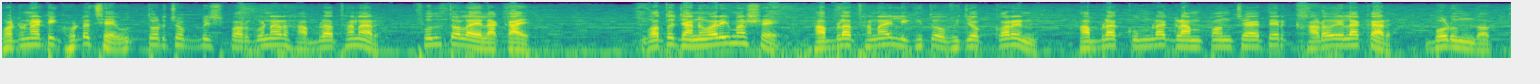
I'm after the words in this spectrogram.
ঘটনাটি ঘটেছে উত্তর চব্বিশ পরগনার হাবড়া থানার ফুলতলা এলাকায়। গত জানুয়ারি মাসে হাবড়া থানায় লিখিত অভিযোগ করেন হাবড়া কুমড়া গ্রাম পঞ্চায়েতের খাড়ো এলাকার বরুণ দত্ত।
